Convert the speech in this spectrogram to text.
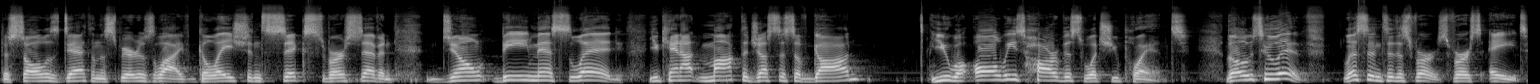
The soul is death and the spirit is life. Galatians 6, verse 7. Don't be misled. You cannot mock the justice of God. You will always harvest what you plant. Those who live, listen to this verse, verse 8.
